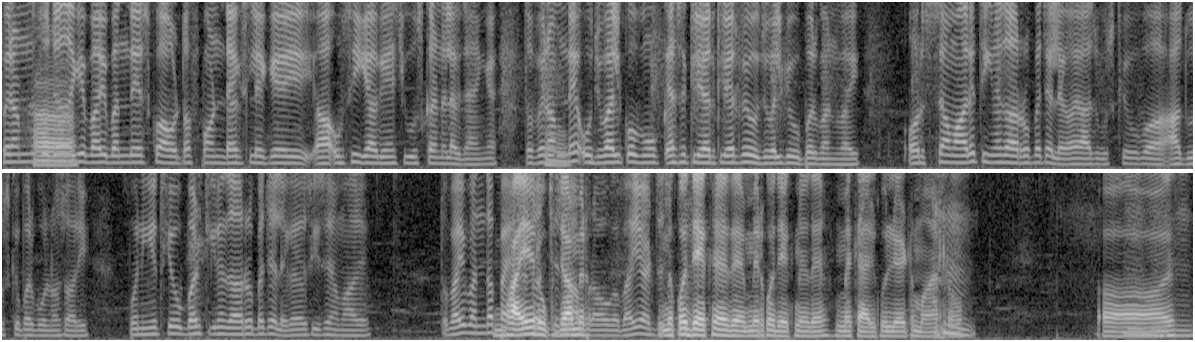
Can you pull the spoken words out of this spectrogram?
फिर हमने हाँ। सोचा था। कि भाई बंदे इसको आउट ऑफ़ कॉन्टेक्स्ट लेके आ, उसी के अगेंस्ट यूज़ करने लग जाएँगे। तो फिर हम्म। हमने उज्जवल को मोक ऐसे क्लियर क्लियर फिर उज्जवल के ऊपर बनवाई। और उससे हमारे तीन हज़ार रुपये चले गए आजूस के ऊपर आजूस के ऊपर बोल रहा हूँ सॉरी पुनीत के ऊपर तीन हज़ार रुपये चले गए उसी से हमारे। तो भाई बंदा भाई तो रुक जा मेरे होगा भाई मेरे को देखने दे मेरे को देखने दे। मैं कैलकुलेट मार रहा हूँ। हम्म, हम्म,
